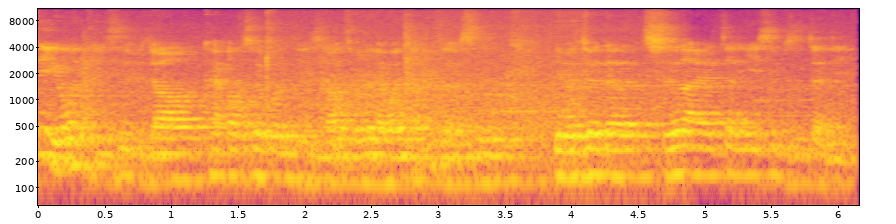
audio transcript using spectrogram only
第一个问题是比较开放式问题，想要请问两位讲者是，你们觉得迟来的正义是不是正义？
